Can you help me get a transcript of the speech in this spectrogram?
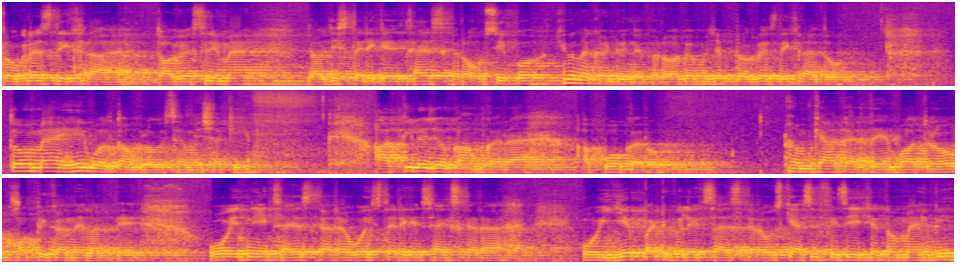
प्रोग्रेस दिख रहा है। तो ऑब्वियसली मैं जिस तरीके एक्सरसाइज कर रहा हूँ, उसी को क्यों ना कंटिन्यू करूँ? अगर मुझे प्रोग्रेस दिख रहा है तो। तो मैं यही बोलता हूँ आप लोगों से हमेशा कि आपके लिए जो काम कर रहा है, आप वो करो। हम क्या करते हैं, बहुत लोग कॉपी करने लगते हैं। वो इतनी एक्सरसाइज कर रहा है, वो इस तरीके से एक्सरसाइज कर रहा है। वो ये पर्टिकुलर एक्सरसाइज कर रहा है, उसकी ऐसी फिजिक है तो मैं भी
